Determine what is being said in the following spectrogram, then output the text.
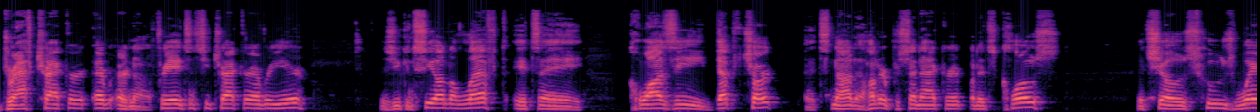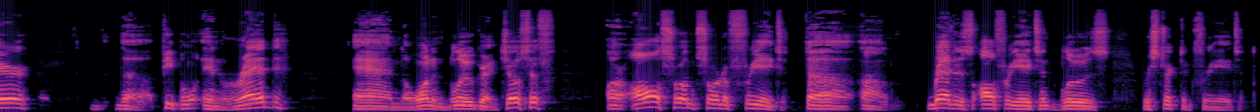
draft tracker or no free agency tracker every year. As you can see on the left, it's a quasi depth chart. It's not 100% accurate, but it's close. It shows who's where. The people in red and the one in blue, Greg Joseph, are all some sort of free agent. The um, red is all free agent, blue is restricted free agent.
